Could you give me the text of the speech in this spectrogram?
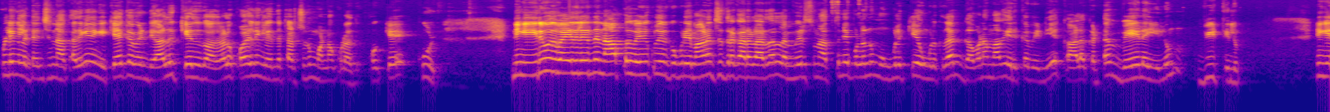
பிள்ளைங்களை டென்ஷன் ஆக்காதீங்க. நீங்க கேட்க வேண்டிய ஆளு கேது அதனால குழந்தைங்களை எந்த டச்சனும் பண்ணக்கூடாது. ஓகே கூல் நீங்க இருபது வயதுல இருந்து நாற்பது வயதுக்குள்ள இருக்கக்கூடிய மக நட்சத்திரக்காரர்களாக இருந்தால் நான் சொன்ன அத்தனை பலனும் உங்களுக்கே உங்களுக்கு தான் கவனமாக இருக்க வேண்டிய காலகட்டம் வேலையிலும் வீட்டிலும். நீங்க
